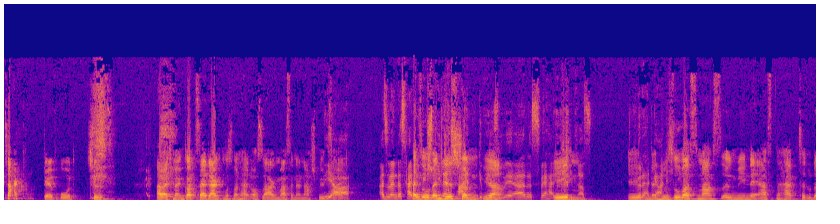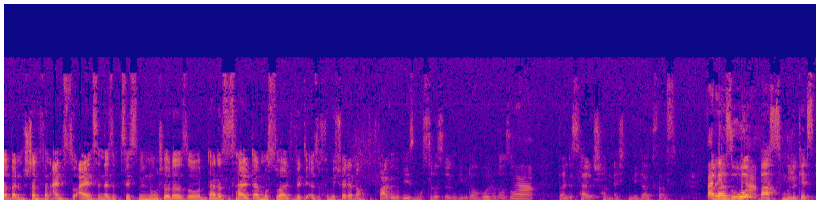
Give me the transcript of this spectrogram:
Zack, gelb-rot, tschüss. Aber ich meine, Gott sei Dank muss man halt auch sagen, war es in der Nachspielzeit. Ja, also wenn das halt also, wenn das schon, gewesen ja, wäre, das wäre halt eben, krass. Eben, halt wenn du sowas gehen. machst irgendwie in der ersten Halbzeit oder bei einem Stand von 1 zu 1 in der 70. Minute oder so, dann ist es halt, da musst du halt wirklich, also für mich wäre dann noch die Frage gewesen, musst du das irgendwie wiederholen oder so. Ja. Weil das halt schon echt mega krass. Weil Aber so ja. war es zum Glück jetzt,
